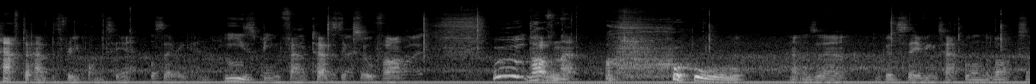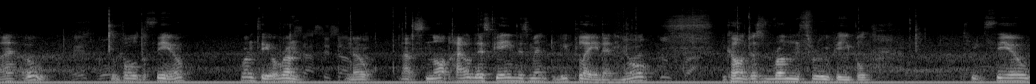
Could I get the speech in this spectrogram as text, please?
have to have the three points here. What's there again? He's been fantastic so far. Ooh, apart from that, ooh, that was a, a, good saving tackle on the box there. Oh, the ball to Theo. Run, Theo, run. No, that's not how this game is meant to be played anymore. You can't just run through people. Through Theo.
